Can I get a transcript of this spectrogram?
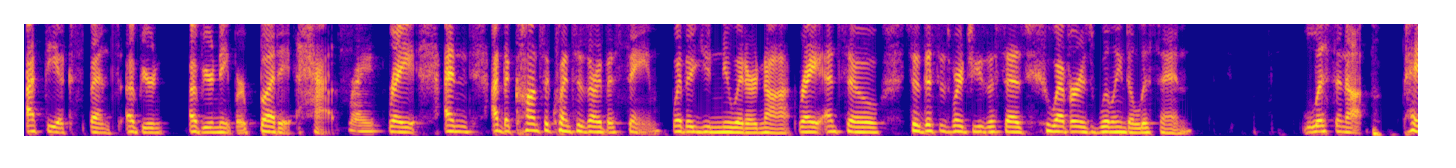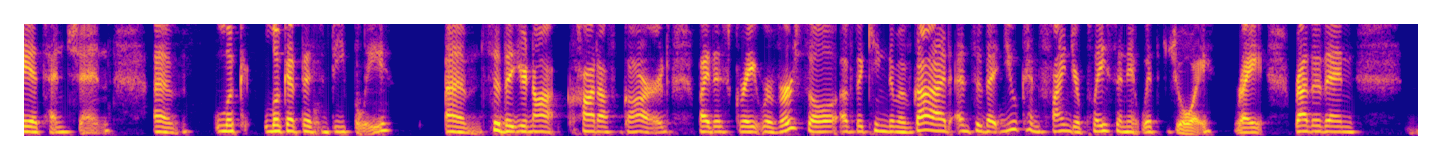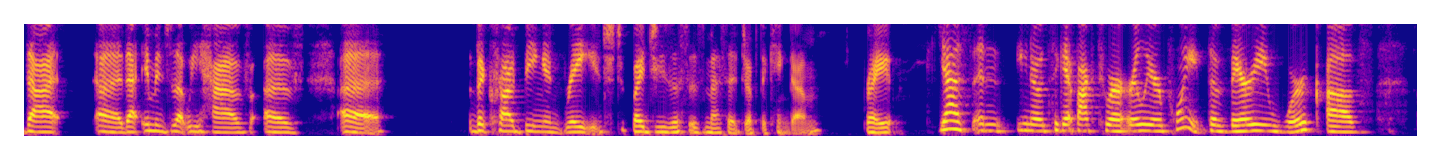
at the expense of your of your neighbor but it has Right. right? And and the consequences are the same whether you knew it or not right? And so so this is where jesus says whoever is willing to listen listen up pay attention um look look at this deeply um so that you're not caught off guard by this great reversal of the kingdom of god and so that you can find your place in it with joy right? Rather than that uh that image that we have of uh the crowd being enraged by Jesus's message of the kingdom, right? Yes, and you know, to get back to our earlier point, the very work of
